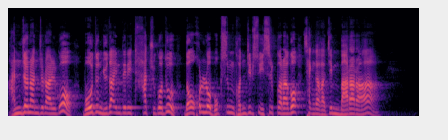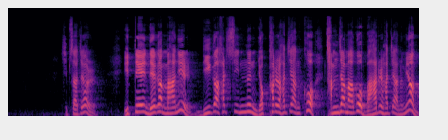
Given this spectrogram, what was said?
안전한 줄 알고 모든 유다인들이 다 죽어도 너 홀로 목숨 건질 수 있을 거라고 생각하지 말아라. 14절 이때 내가 만일 네가 할 수 있는 역할을 하지 않고 잠잠하고 말을 하지 않으면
